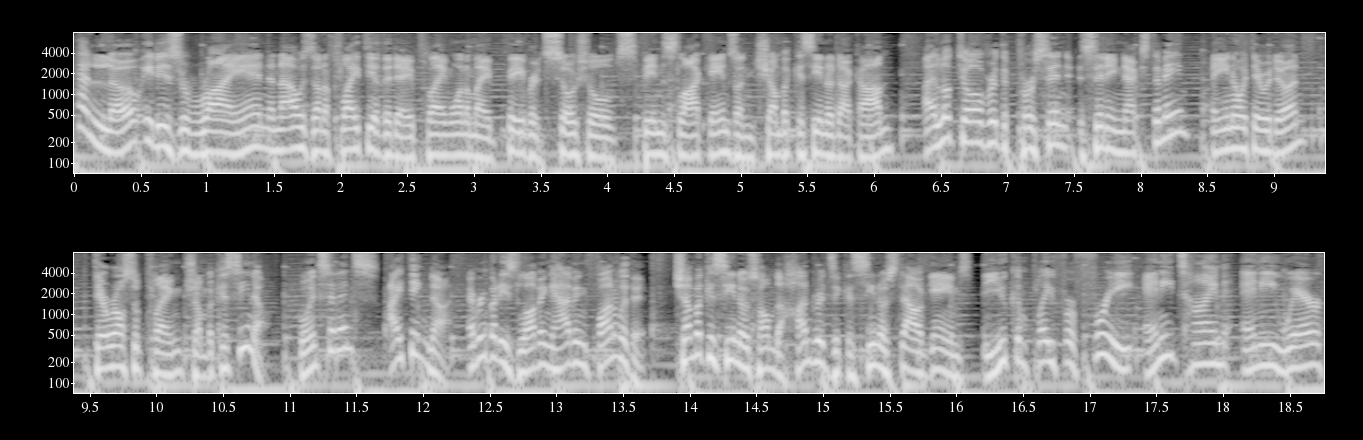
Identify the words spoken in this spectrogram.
Hello, it is Ryan, and I was on a flight the other day playing one of my favorite social spin slot games on chumbacasino.com. I looked over the person sitting next to me, and you know what they were doing? They were also playing Chumba Casino. Coincidence? I think not. Everybody's loving having fun with it. Chumba Casino is home to hundreds of casino style games that you can play for free anytime, anywhere,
